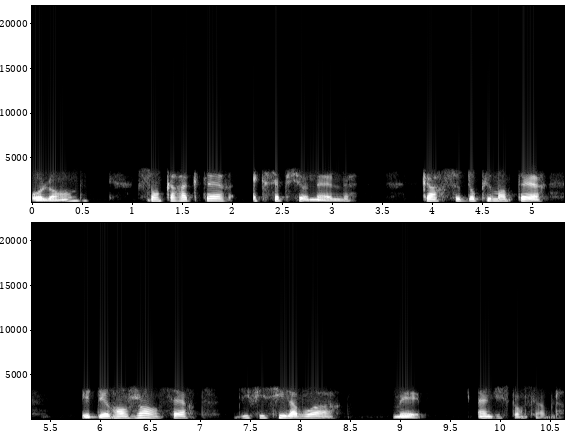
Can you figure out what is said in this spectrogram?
Hollande son caractère exceptionnel, car ce documentaire est dérangeant, certes, difficile à voir, mais indispensable.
